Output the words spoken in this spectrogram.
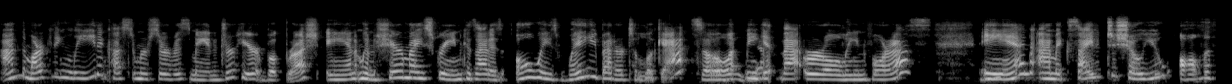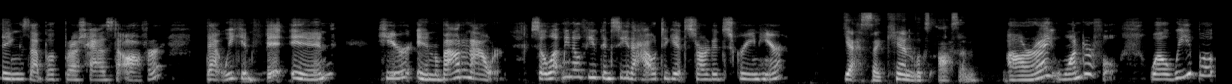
I'm the marketing lead and customer service manager here at BookBrush, and I'm going to share my screen because that is always way better to look at. So let me yeah. get that rolling for us. Mm-hmm. And I'm excited to show you all the things that BookBrush has to offer that we can fit in here in about an hour. So let me know if you can see the how to get started screen here. Yes, I can. It looks awesome. All right, wonderful. Well, we book,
